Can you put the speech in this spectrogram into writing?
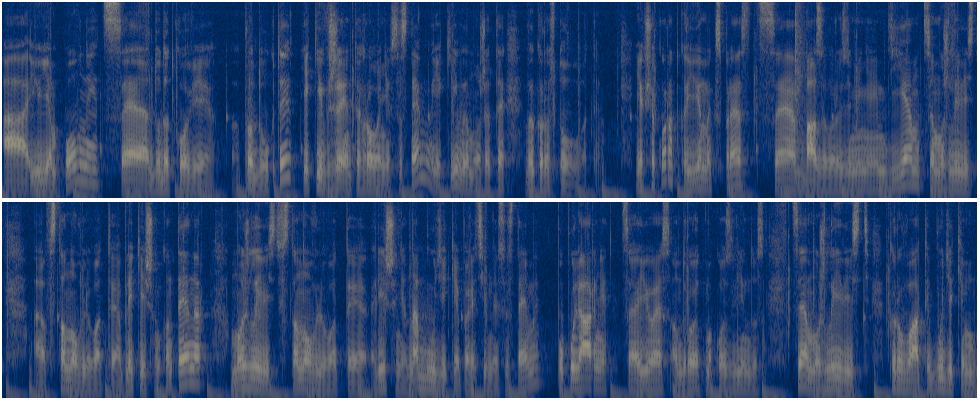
а UM повний це додаткові продукти, які вже інтегровані в систему, які ви можете використовувати. Якщо коротко, UM Express – це базове розуміння MDM, це можливість е, встановлювати application контейнер, можливість встановлювати рішення на будь-які операційні системи, популярні це iOS, Android, macOS, Windows. Це можливість керувати будь-яким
